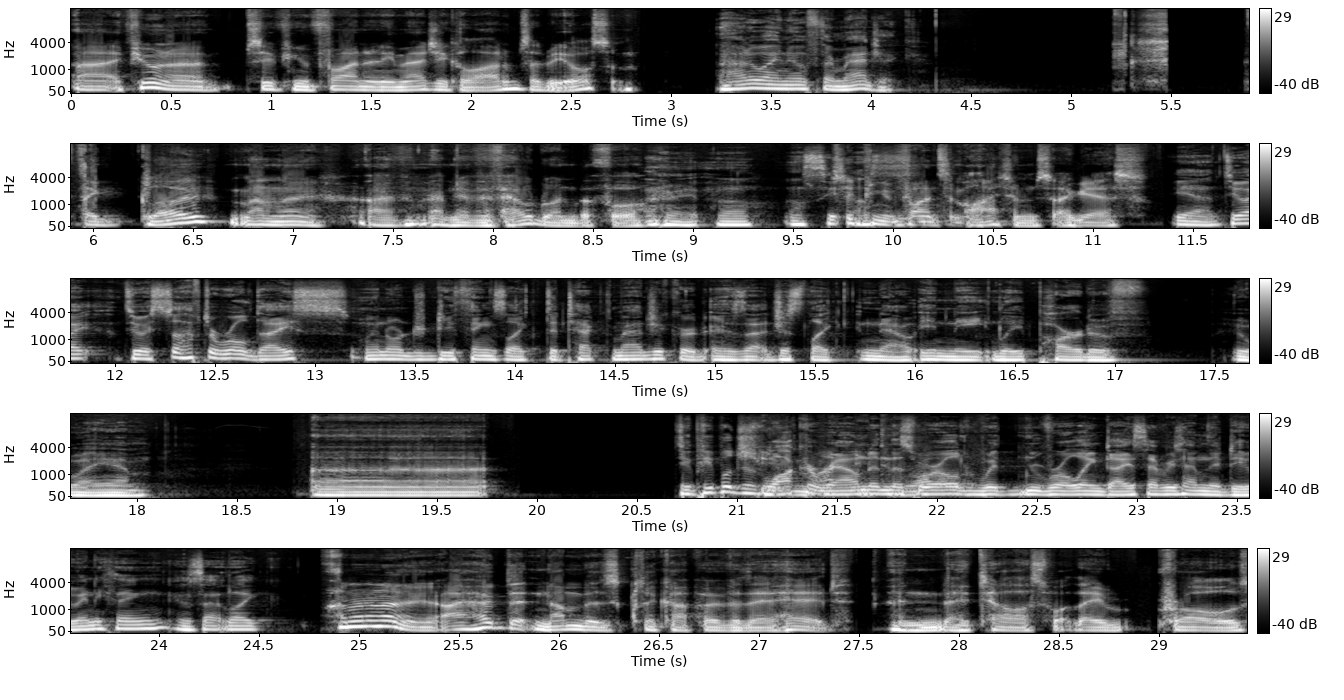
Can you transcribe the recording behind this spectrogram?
uh, if you want to see if you can find any magical items, that'd be awesome. How do I know if they're magic? They glow? I don't know. I've, I've never held one before. All right. Well, I'll see. See if I'll you can see. find some items, I guess. Yeah. Do I do I still have to roll dice in order to do things like detect magic, or is that just like now innately part of who I am? Uh, Do people just walk around in this roll. world with rolling dice every time they do anything? Is that like I don't know. I hope that numbers click up over their head and they tell us what they rolled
